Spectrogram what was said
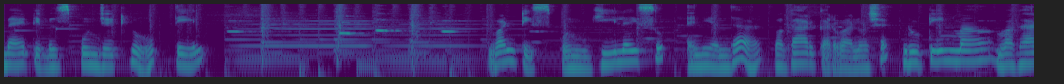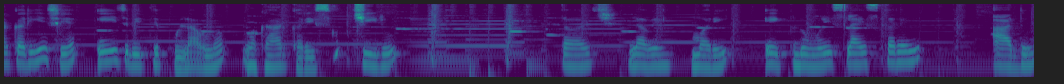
બે ટેબલ સ્પૂન જેટલું તેલ, વન ટીસ્પૂન ઘી લઈશું. એની અંદર વઘાર કરવાનો છે. રૂટીનમાં વઘાર કરીએ છીએ. એ જ રીતે પુલાવનો વઘાર કરીશું. જીરું, તજ, લવિંગ, મરી, એક ડુંગળી સ્લાઈસ કરેલી, આદું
